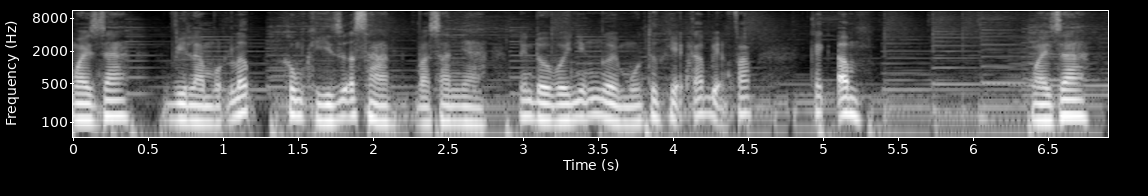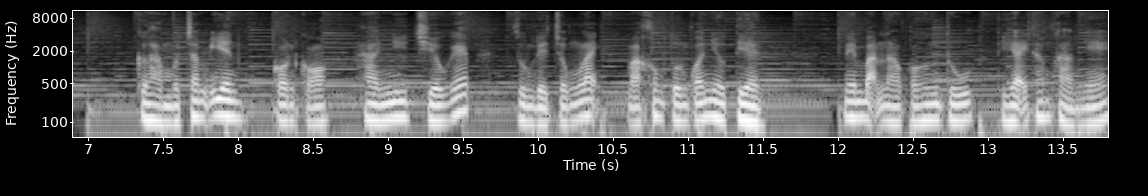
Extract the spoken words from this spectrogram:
Ngoài ra, vì là một lớp không khí giữa sàn và sàn nhà nên đối với những người muốn thực hiện các biện pháp cách âm. Ngoài ra, cửa hàng 100 yên còn có hàng như chiếu ghép dùng để chống lạnh mà không tốn quá nhiều tiền. Nên bạn nào có hứng thú thì hãy tham khảo nhé.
